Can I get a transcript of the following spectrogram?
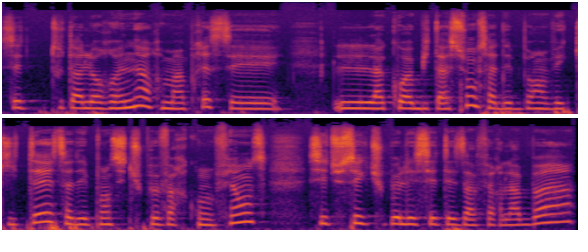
c'est tout à leur honneur. Mais après, c'est la cohabitation, ça dépend avec qui t'es, ça dépend si tu peux faire confiance, si tu sais que tu peux laisser tes affaires là-bas.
